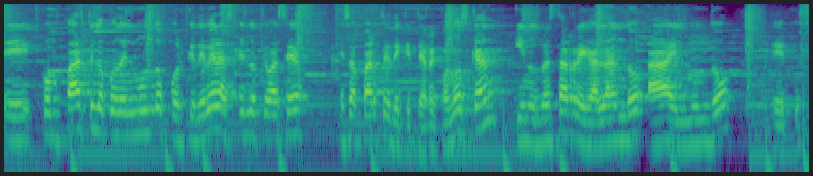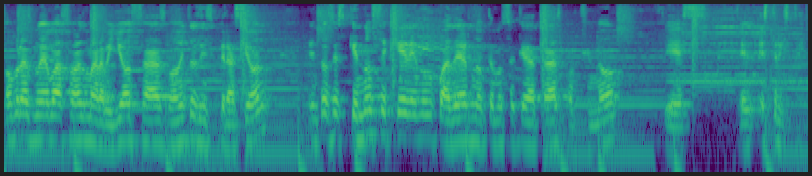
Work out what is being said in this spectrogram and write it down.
eh, compártelo con el mundo, porque de veras es lo que va a hacer esa parte de que te reconozcan y nos va a estar regalando a el mundo eh, pues, obras nuevas, obras maravillosas, momentos de inspiración. Entonces, que no se quede en un cuaderno, que no se quede atrás, porque si no, es, es triste.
